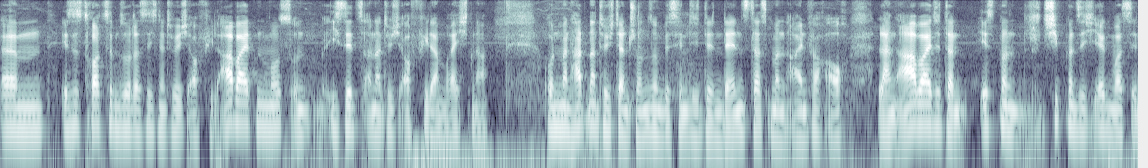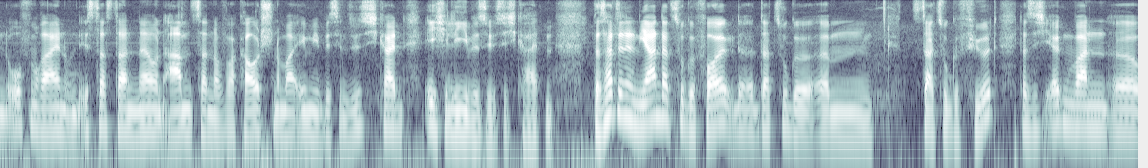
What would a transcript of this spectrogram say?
ähm, ist es trotzdem so, dass ich natürlich auch viel arbeiten muss und ich sitze natürlich auch viel am Rechner. Und man hat natürlich dann schon so ein bisschen die Tendenz, dass man einfach auch lang arbeitet, dann isst man, schiebt man sich irgendwas in den Ofen rein und isst das dann, ne? Und abends dann auf der Couch nochmal irgendwie ein bisschen Süßigkeiten. Ich liebe Süßigkeiten. Das hat in den Jahren dazu gefolgt, äh, dazu, ge, ähm, dazu geführt, dass ich irgendwann äh,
